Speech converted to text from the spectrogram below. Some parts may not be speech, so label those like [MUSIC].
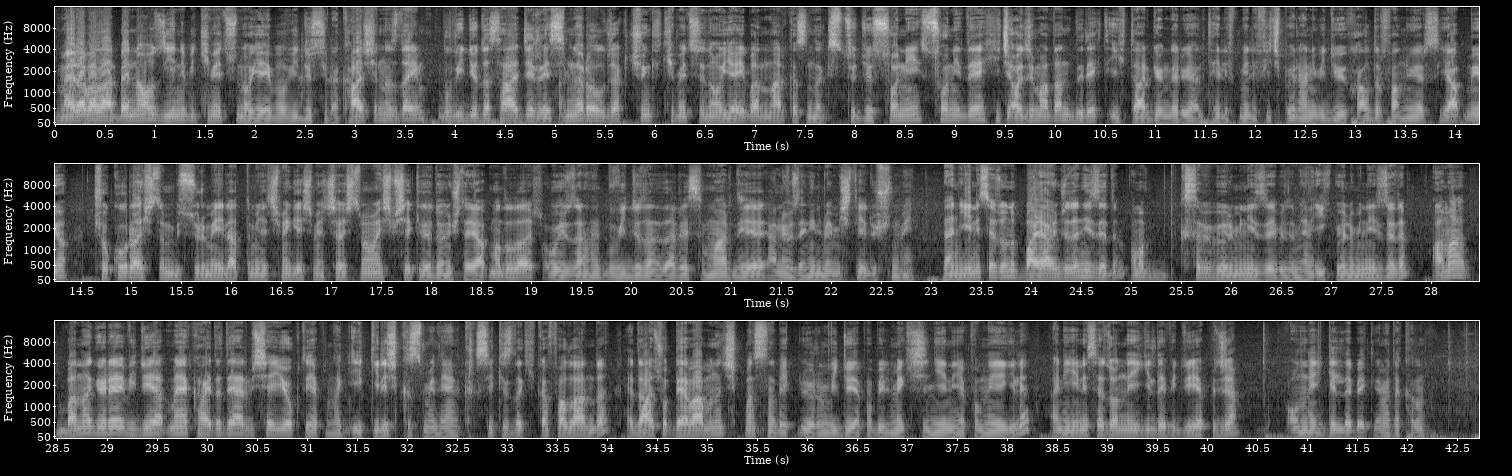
Merhabalar ben Oğuz yeni bir Kimetsu no Yaiba videosuyla karşınızdayım. Bu videoda sadece resimler olacak çünkü Kimetsu no Yaiba'nın arkasındaki stüdyo Sony. Sony'de hiç acımadan direkt ihtar gönderiyor. Yani telif melif hiç böyle hani videoyu kaldır falan uyarısı yapmıyor. Çok uğraştım bir sürü mail attım iletişime geçmeye çalıştım ama hiçbir şekilde dönüşte yapmadılar. O yüzden hani bu videoda neden resim var diye hani özenilmemiş diye düşünmeyin. Ben yeni sezonu bayağı önceden izledim ama kısa bir bölümünü izleyebildim. Yani ilk bölümünü izledim. Ama bana göre video yapmaya kayda değer bir şey yoktu yapımda. İlk giriş kısmıydı yani 48 dakika falandı. E daha çok devamının çıkmasını bekliyorum video yapabilmek için yeni yapımla ilgili. Hani yeni sezonla ilgili de video yapacağım. Onunla ilgili de beklemede kalın.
